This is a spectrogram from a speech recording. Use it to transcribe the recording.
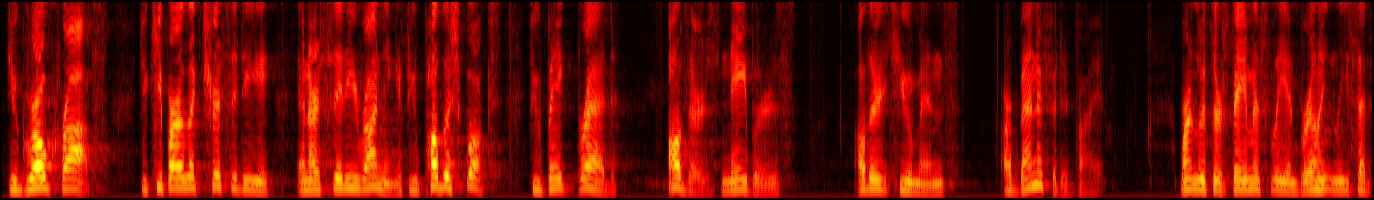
if you grow crops, if you keep our electricity and our city running, if you publish books, if you bake bread, others, neighbors, other humans are benefited by it. Martin Luther famously and brilliantly said,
